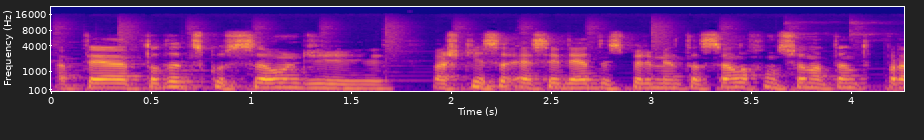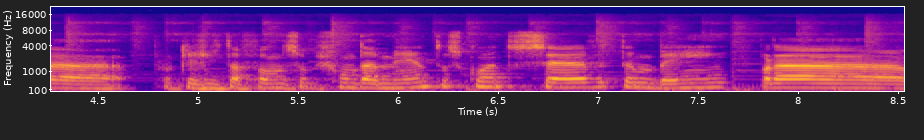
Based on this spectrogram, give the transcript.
até toda a discussão de. Acho que essa, essa ideia da experimentação ela funciona tanto para o que a gente está falando sobre fundamentos, quanto serve também para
